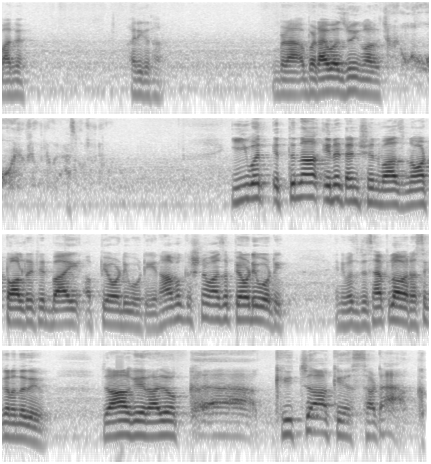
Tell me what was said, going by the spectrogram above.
बाद में। हरी कथा but but I was doing all even itna inattention was not tolerated by a pure devotee. Ramakrishna was a pure devotee. And he was disciple of Rasikananda Dev. जाके राजा खींचा के सटाक।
